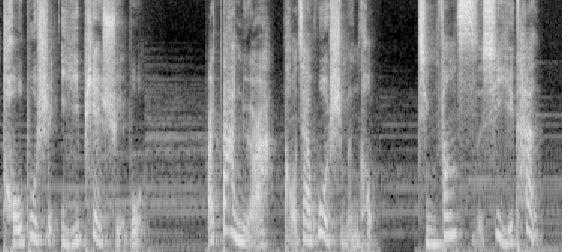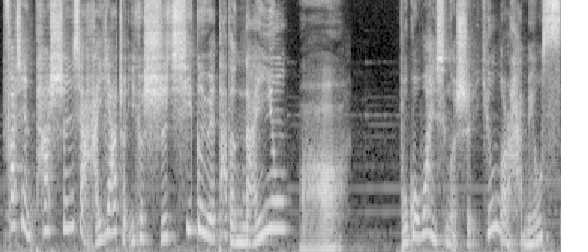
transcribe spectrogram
头部是一片血泊，而大女儿啊倒在卧室门口。警方仔细一看，发现她身下还压着一个十七个月大的男婴啊。不过万幸的是，婴儿还没有死。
